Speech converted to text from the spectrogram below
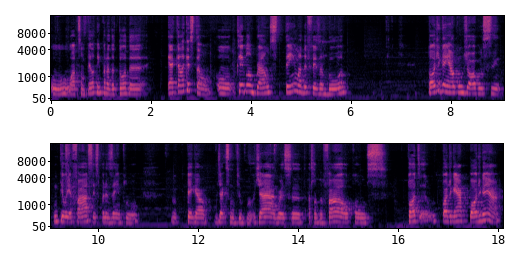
o Watson pela temporada toda, é aquela questão. O Cleveland Browns tem uma defesa boa, pode ganhar alguns jogos em teoria fáceis, por exemplo, pegar Jacksonville Jaguars, Atlanta Falcons, pode, pode ganhar, pode ganhar.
